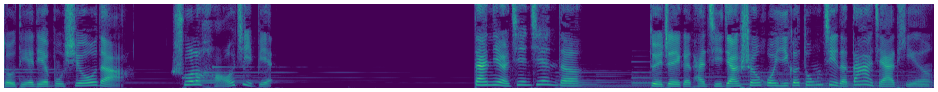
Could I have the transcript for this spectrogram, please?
都喋喋不休地说了好几遍。丹尼尔渐渐的对这个他即将生活一个冬季的大家庭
